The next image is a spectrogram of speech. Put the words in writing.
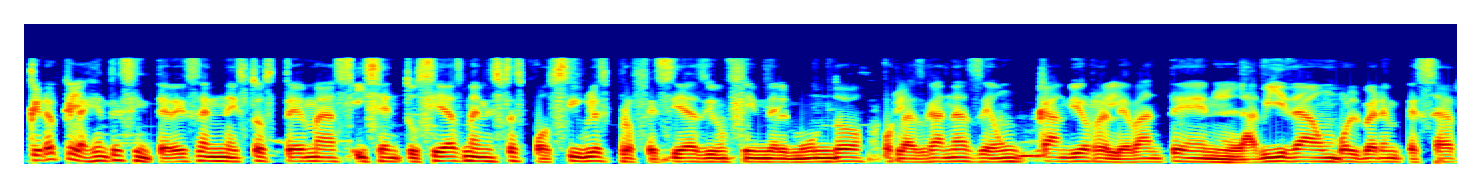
Creo que la gente se interesa en estos temas y se entusiasma en estas posibles profecías de un fin del mundo por las ganas de un cambio relevante en la vida, un volver a empezar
